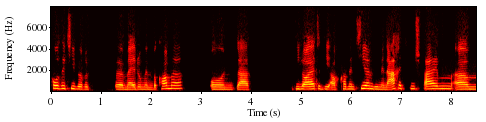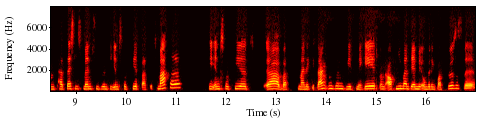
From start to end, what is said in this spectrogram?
positive Meldungen bekomme und dass die Leute, die auch kommentieren, die mir Nachrichten schreiben, ähm, tatsächlich Menschen sind, die interessiert, was ich mache, die interessiert, ja, was meine Gedanken sind, wie es mir geht und auch niemand, der mir unbedingt was Böses will.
